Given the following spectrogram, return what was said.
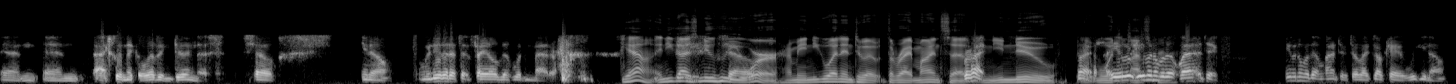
and and actually make a living doing this. So, you know, we knew that if it failed, it wouldn't matter. Yeah. And you guys knew who you were. I mean, you went into it with the right mindset, Right. and you knew. right. it Even, even with. Atlantic, even with Atlantic, they're like, okay, we, you know,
